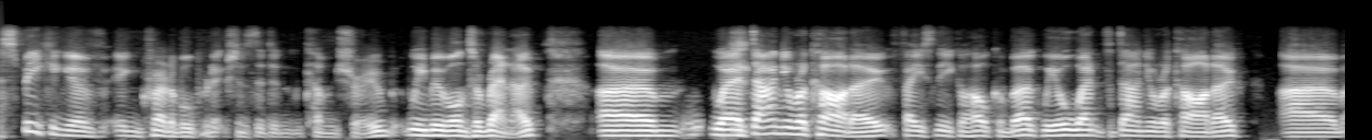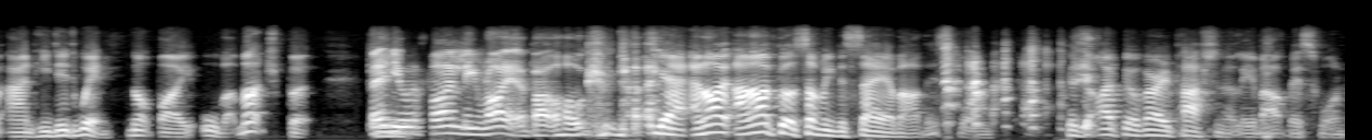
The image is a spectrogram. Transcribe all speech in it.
Speaking of incredible predictions that didn't come true, we move on to Renault, um, where Daniel Ricciardo faced Nico Hulkenberg. We all went for Daniel Ricciardo, um, and he did win, not by all that much, but Ben, he- you were finally right about Hulkenberg. yeah, and I and I've got something to say about this one because I feel very passionately about this one.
